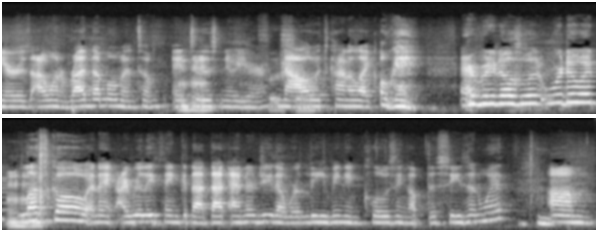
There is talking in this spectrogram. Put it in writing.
here is I want to ride that momentum into Mhm. this new year. For now sure. it's kind of like okay, everybody knows what we're doing. Mhm. Let's go. And I, I really think that that energy that we're leaving and closing up this season with, um,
